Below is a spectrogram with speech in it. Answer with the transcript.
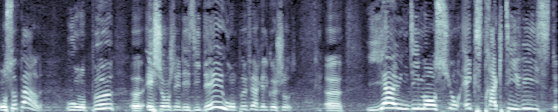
on se parle, où on peut euh, échanger des idées, où on peut faire quelque chose. Euh, il y a une dimension extractiviste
